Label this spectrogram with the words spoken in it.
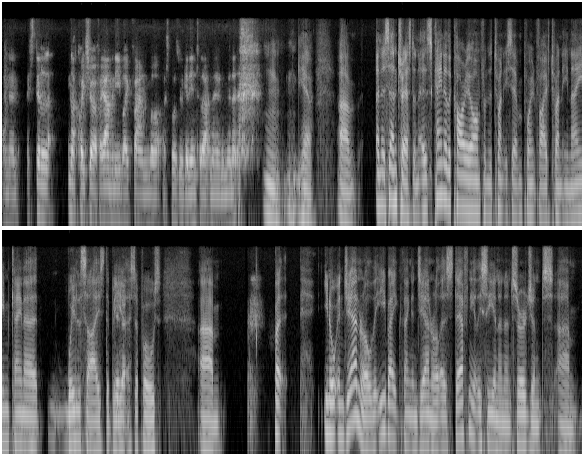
and then I still not quite sure if I am an e-bike fan, but I suppose we'll get into that now in a minute. mm, yeah. Um, and it's interesting. It's kind of the carry on from the 27.5 29 kind of wheel size debate, yeah. I suppose. Um, but you know, in general, the e-bike thing in general is definitely seeing an insurgence. Um,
